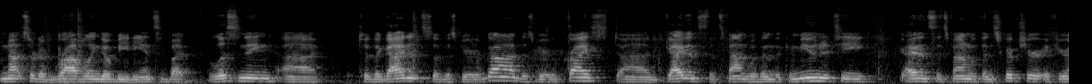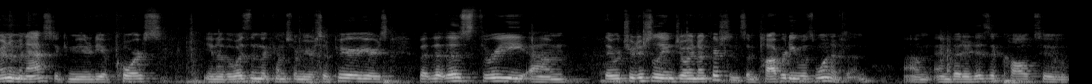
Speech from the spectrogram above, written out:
not sort of groveling obedience, but listening uh, to the guidance of the Spirit of God, the Spirit of Christ, uh, guidance that's found within the community, guidance that's found within Scripture. If you're in a monastic community, of course, you know the wisdom that comes from your superiors. But th- those three, um, they were traditionally enjoined on Christians, and poverty was one of them. Um, and but it is a call to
